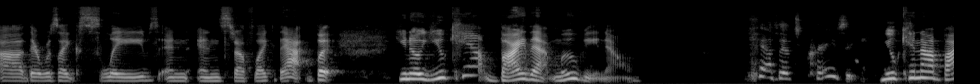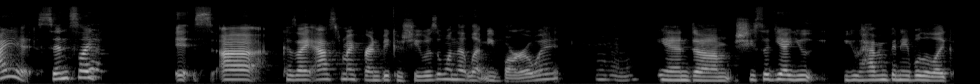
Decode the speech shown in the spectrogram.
uh, there was like slaves and and stuff like that. But you know, you can't buy that movie now. Yeah, that's crazy. You cannot buy it since like it's uh because I asked my friend because she was the one that let me borrow it. Mm-hmm. And um, she said, "Yeah, you you haven't been able to like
